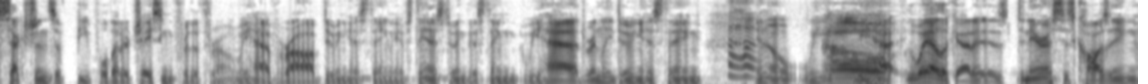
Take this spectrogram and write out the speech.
sections of people that are chasing for the throne. We have Rob doing his thing. We have Stannis doing this thing. We had Renly doing his thing. You know, we we Oh. ha- the way I look at it is Daenerys is causing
